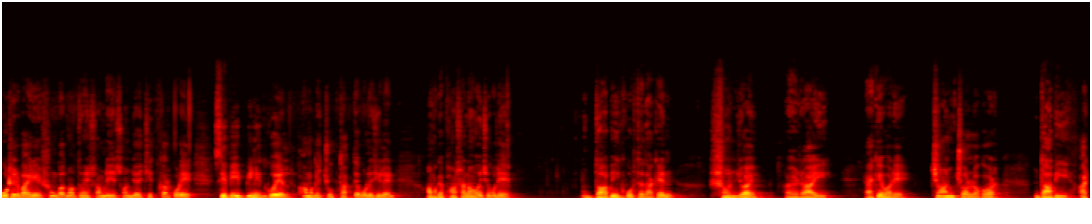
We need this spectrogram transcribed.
কোর্টের বাইরে সংবাদ মাধ্যমের সামনে সঞ্জয় চিৎকার করে, সিপি, বিনীত গোয়েল, আমাকে চুপ থাকতে বলেছিলেন। আমাকে ফাঁসানো হয়েছে বলে দাবি করতে থাকেন সঞ্জয় রায়। একেবারে চাঞ্চল্যকর দাবি। আর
